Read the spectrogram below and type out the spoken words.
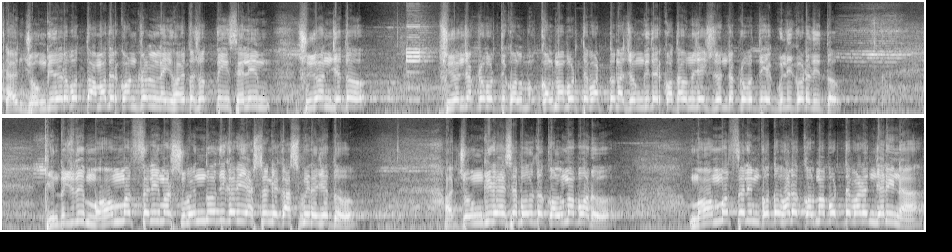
কারণ জঙ্গিদের ওপর তো আমাদের কন্ট্রোল নেই, হয়তো সত্যি সেলিম, সুজন যেত, সুজন চক্রবর্তী কলম- পড়তে পারতো না, জঙ্গিদের কথা অনুযায়ী সুজন চক্রবর্তীকে গুলি করে দিত। কিন্তু যদি মোহাম্মদ সেলিম আর শুভেন্দু অধিকারী একসঙ্গে কাশ্মীরে যেত, আর জঙ্গিরা এসে বলতো, কলমা পড়ো। মোহাম্মদ সেলিম কত ভালো কলমা পড়তে পারেন জানি না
